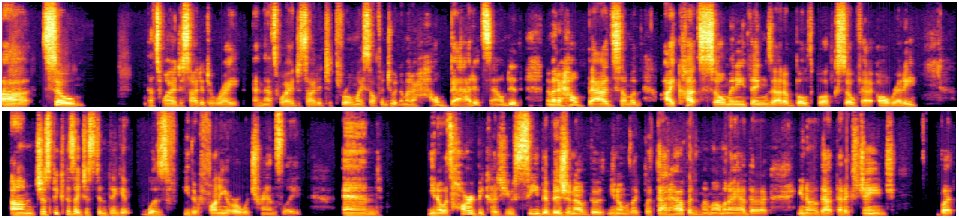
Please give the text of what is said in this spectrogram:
uh, so that's why I decided to write, and that's why I decided to throw myself into it. No matter how bad it sounded, no matter how bad some of I cut so many things out of both books so already, um, just because I just didn't think it was either funny or would translate. And you know, it's hard because you see the vision of the, you know, it was like, but that happened. My mom and I had that, you know, that that exchange, but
